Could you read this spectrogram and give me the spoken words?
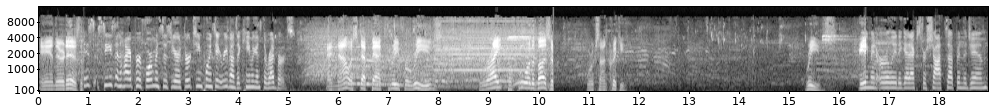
And there it is. His season high performance this year 13 points, 8 rebounds. It came against the Redbirds. And now a step back three for Reeves right before the buzzer. Works on Krikke. Reeves. Came in early to get extra shots up in the gym.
